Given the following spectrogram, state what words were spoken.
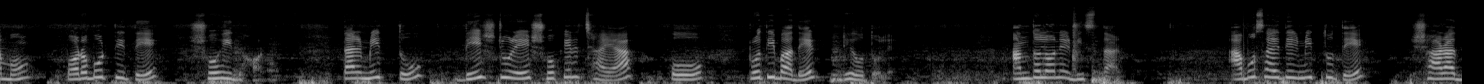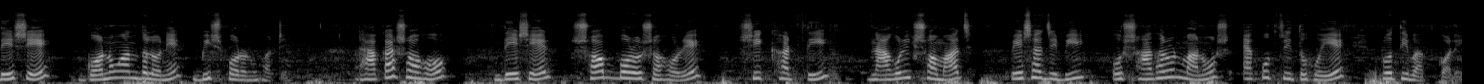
এবং পরবর্তীতে শহীদ হন। তার মৃত্যু দেশজুড়ে শোকের ছায়া ও প্রতিবাদের ঢেউ তোলে। আন্দোলনের বিস্তার। আবু সাইদের মৃত্যুতে সারা দেশে গণ আন্দোলনে বিস্ফোরণ ঘটে। ঢাকাসহ দেশের সব বড় শহরে শিক্ষার্থী, নাগরিক সমাজ, পেশাজীবী ও সাধারণ মানুষ একত্রিত হয়ে প্রতিবাদ করে।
